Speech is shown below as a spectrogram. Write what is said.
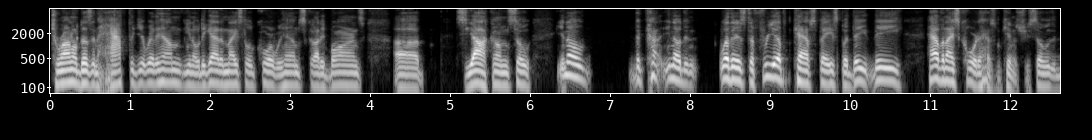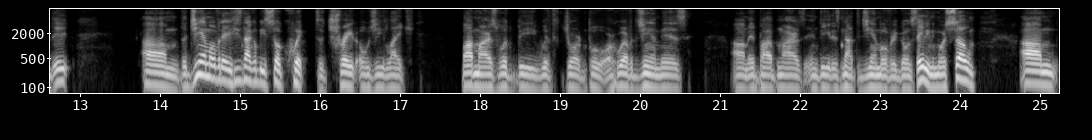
Toronto doesn't have to get rid of him. You know, they got a nice little core with him, Scottie Barnes, uh, Siakam. So, you know, the you know, the, whether it's to free up cap space, but they they have a nice core to have some chemistry. So they, um, the GM over there, he's not gonna be so quick to trade OG like Bob Myers would be with Jordan Poole or whoever the GM is. Um, if Bob Myers indeed is not the GM over the Golden State anymore. So, um,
